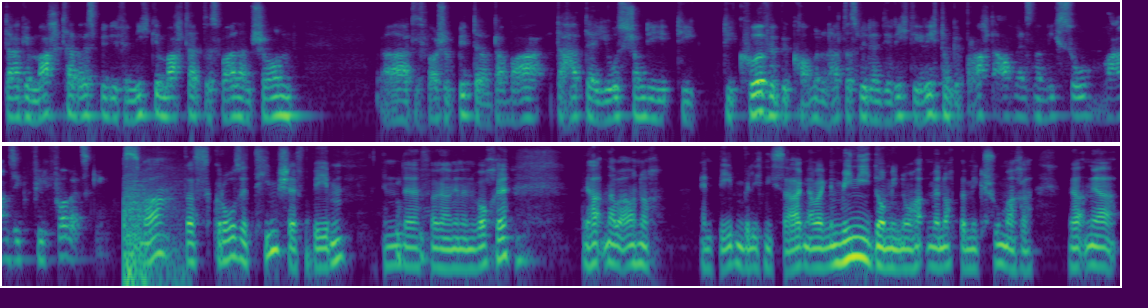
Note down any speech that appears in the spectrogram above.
da gemacht hat, respektive nicht gemacht hat, das war dann schon, ja, das war schon bitter. Und da war, da hat der Jos schon die, die, die Kurve bekommen und hat das wieder in die richtige Richtung gebracht, auch wenn es noch nicht so wahnsinnig viel vorwärts ging. Das war das große Teamchef-Beben in der vergangenen Woche. Wir hatten aber auch noch ein Beben, will ich nicht sagen, aber ein Mini-Domino hatten wir noch bei Mick Schumacher. Wir hatten ja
